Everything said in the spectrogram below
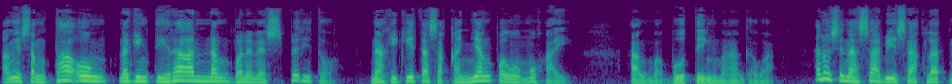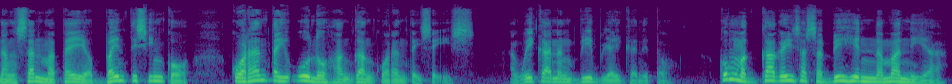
ang isang taong naging tiraan ng banal na espiritu, nakikita sa kanyang pamumuhay ang mabuting mga gawa. Anong sinasabi sa aklat ng San Mateo 25, 41 hanggang 46? Ang wika ng Biblia ay ganito, Kung magkagay sasabihin naman niya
